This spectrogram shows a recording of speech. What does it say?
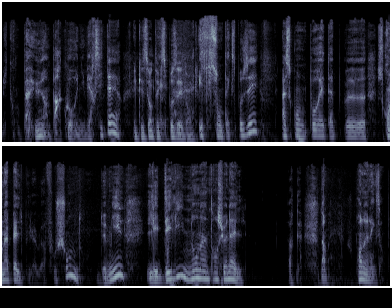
mais qui n'ont pas eu un parcours universitaire. Et qui sont exposés, donc. Et qui sont exposés à ce qu'on pourrait, euh, ce qu'on appelle depuis la loi Fauchon, 2000, les délits non intentionnels. non, je vais prendre un exemple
